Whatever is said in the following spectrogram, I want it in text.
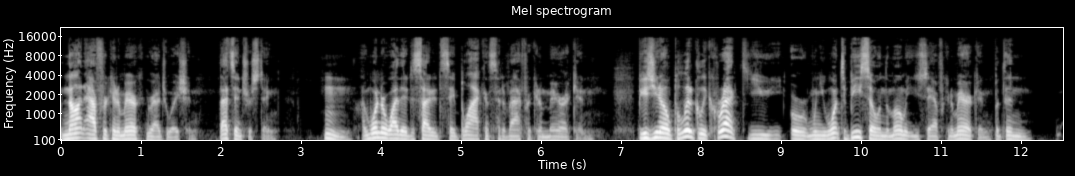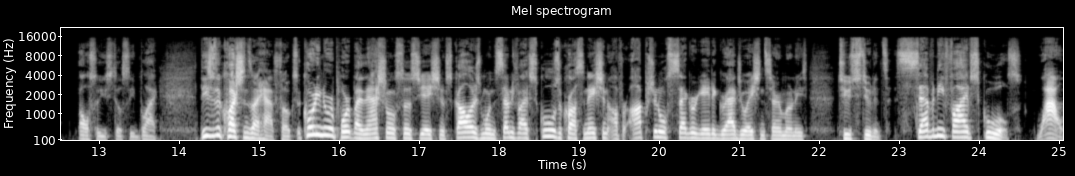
not African American graduation. That's interesting. Hmm. I wonder why they decided to say black instead of African American. Because you know, politically correct, you or when you want to be so in the moment, you say African American, but then also you still see black. These are the questions I have, folks. According to a report by the National Association of Scholars, more than 75 schools across the nation offer optional segregated graduation ceremonies to students. 75 schools. Wow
